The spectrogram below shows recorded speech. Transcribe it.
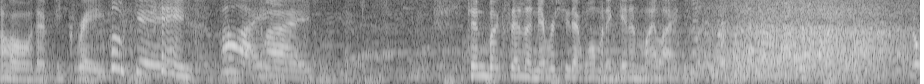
Oh, that'd be great. Okay. Thanks. Bye. Bye. Ten bucks says I never see that woman again in my life. No,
